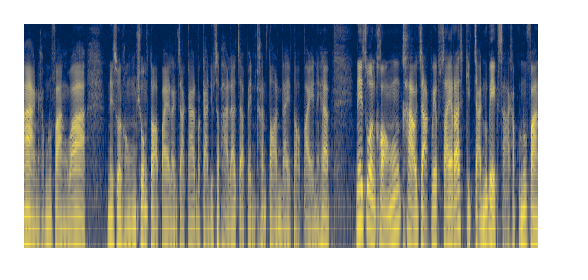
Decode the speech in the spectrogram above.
มากนะครับคุณผู้ฟังว่าในส่วนของช่วงต่อไปหลังจากการประกาศยุบสภาแล้วจะเป็นขั้นตอนใดต่อไปนะครับ ในส่วนของข่าวจากเว็บไซต์ราชกิจจานุเบกษาครับคุณผู้ฟัง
